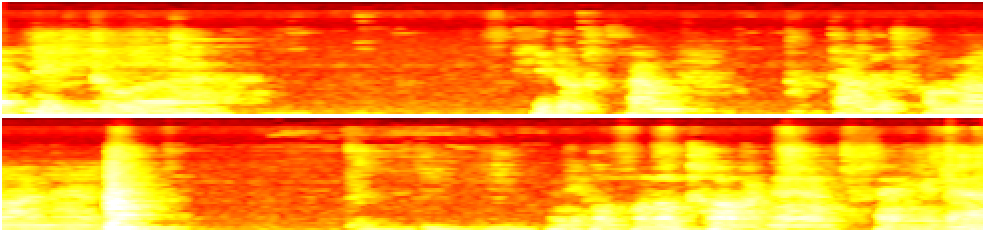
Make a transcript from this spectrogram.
จะติดตัวที่ดูดความตาดูดความร้อนนะครับอันนี้ผมคงต้องถอดนะครับใส่ไม่ได้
